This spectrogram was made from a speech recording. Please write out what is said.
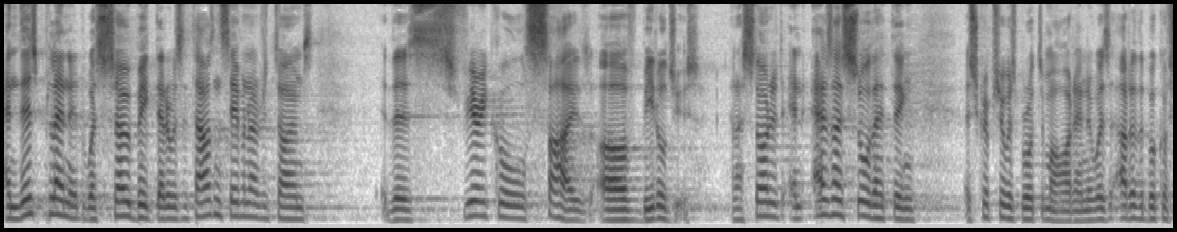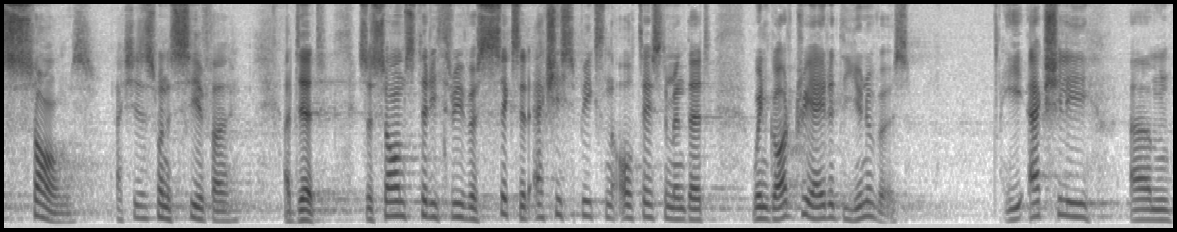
and this planet was so big that it was 1,700 times the spherical size of Betelgeuse. And I started, and as I saw that thing, a scripture was brought to my heart, and it was out of the book of Psalms. Actually, I just want to see if I, I did. So, Psalms 33, verse 6, it actually speaks in the Old Testament that when God created the universe, He actually, um,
